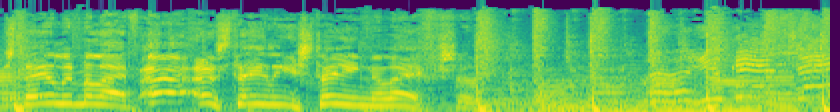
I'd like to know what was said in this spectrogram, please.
Staying in my life. Eh, uh, staying, staying alive. Sorry. Well, you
